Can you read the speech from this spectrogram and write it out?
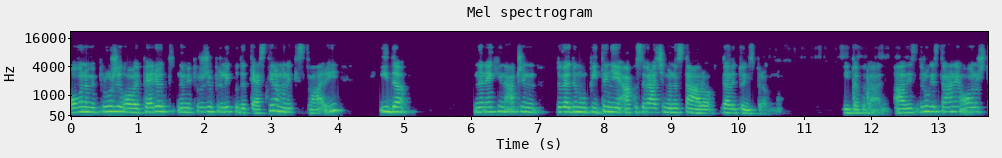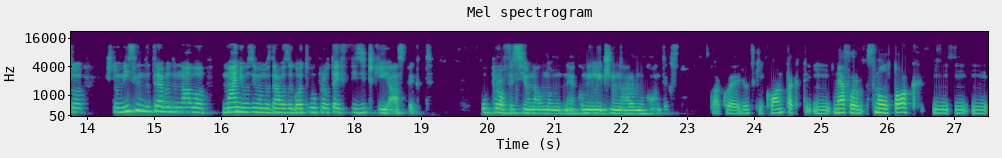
ovo nam je pružilo, ovaj period nam je pružio priliku da testiramo neke stvari i da na neki način dovedemo u pitanje ako se vraćamo na staro, da li je to ispravno i tako dalje. Ali s druge strane, ono što, što mislim da treba da malo manje uzimamo zdravo za gotovo, upravo taj fizički aspekt u profesionalnom nekom i ličnom naravno kontekstu. Tako je, ljudski kontakt i neform, small talk i, i, i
